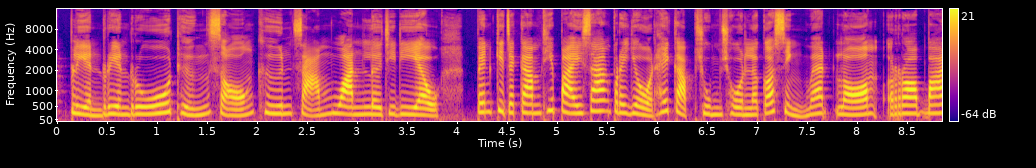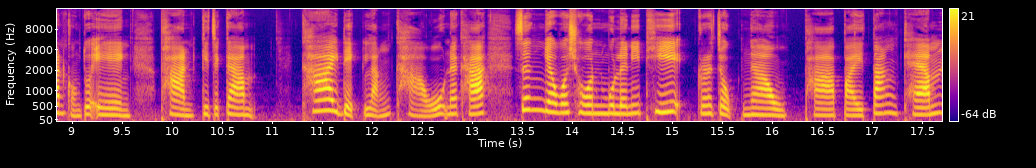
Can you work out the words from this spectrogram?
กเปลี่ยนเรียนรู้ถึง 2 คืน 3 วันเลยทีเดียว เป็นกิจกรรมที่ไปสร้างประโยชน์ให้กับชุมชน แล้วก็สิ่งแวดล้อมรอบบ้านของตัวเอง ผ่านกิจกรรม ค่ายเด็กหลังเขานะคะ ซึ่งเยาวชนมูลนิธิกระจกเงา พาไปตั้งแคมป์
